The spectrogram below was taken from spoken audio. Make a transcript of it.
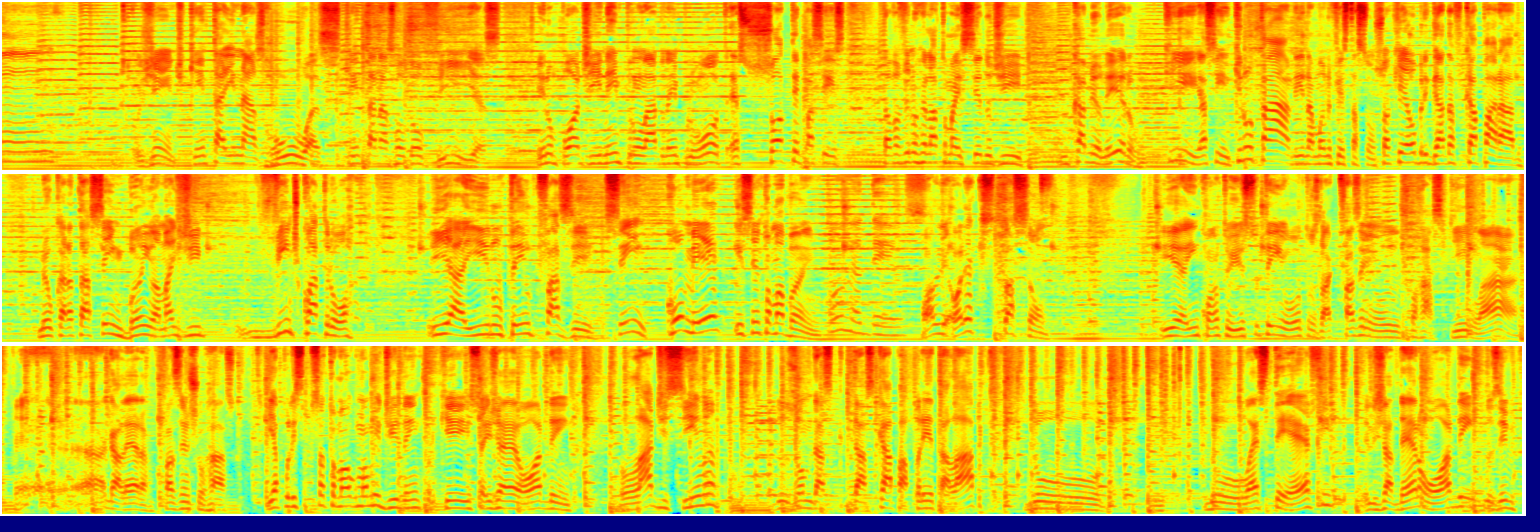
Gente, quem tá aí nas ruas, quem tá nas rodovias e não pode ir nem pra um lado nem pro outro, é só ter paciência. Tava vendo um relato mais cedo de um caminhoneiro que, assim, que não tá ali na manifestação, só que é obrigado a ficar parado. Meu cara tá sem banho há mais de 24 horas. E aí não tem o que fazer, sem comer e sem tomar banho. Oh, meu Deus. Olha, olha que situação. E aí, enquanto isso, tem outros lá que fazem o churrasquinho lá. a galera fazendo churrasco. E a polícia precisa tomar alguma medida, hein? Porque isso aí já é ordem lá de cima, dos homens das, das capas preta lá, do, do STF. Eles já deram ordem, inclusive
